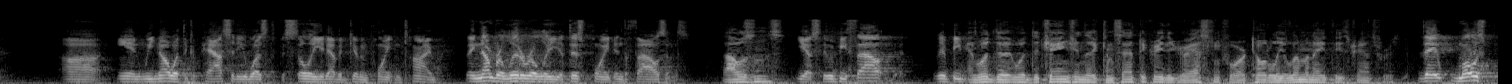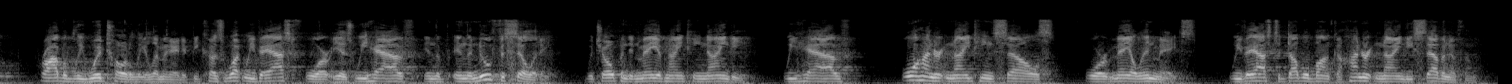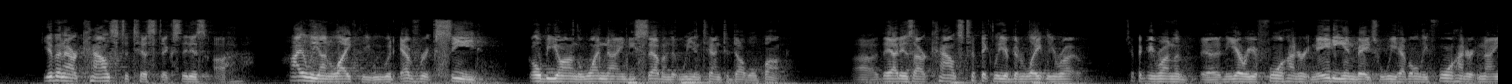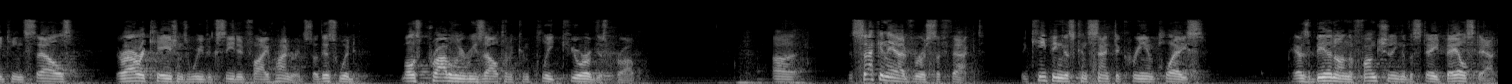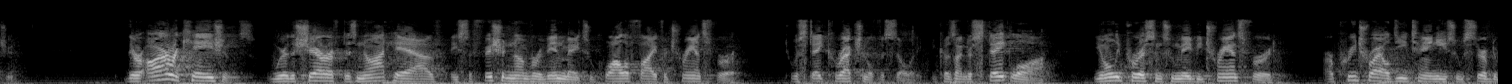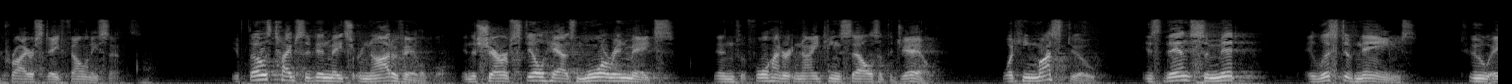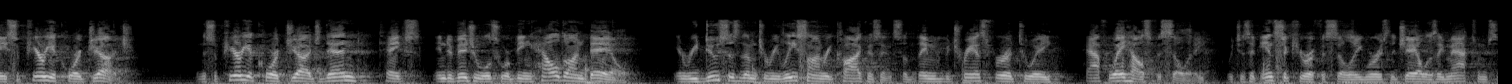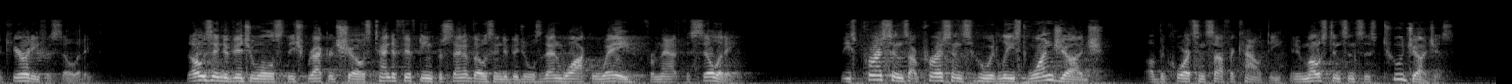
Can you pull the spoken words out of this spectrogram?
Uh, and we know what the capacity was at the facility at every given point in time. They number literally at this point in the thousands. Thousands? Yes, there would be thou- there'd be And would the, would the change in the consent decree that you're asking for totally eliminate these transfers? They most probably would totally eliminate it because what we've asked for is we have in the, in the new facility, which opened in May of 1990, we have 419 cells for male inmates. We've asked to double bunk 197 of them. Given our count statistics, it is uh, highly unlikely we would ever exceed, go beyond the 197 that we intend to double bunk. Uh, that is, our counts typically have been lately run, typically run in the area of 480 inmates where we have only 419 cells. There are occasions where we've exceeded 500. So this would most probably result in a complete cure of this problem. Uh, the second adverse effect that keeping this consent decree in place has been on the functioning of the state bail statute. There are occasions where the sheriff does not have a sufficient number of inmates who qualify for transfer to a state correctional facility because under state law, the only persons who may be transferred are pretrial detainees who've served a prior state felony sentence. If those types of inmates are not available, and the sheriff still has more inmates than the 419 cells at the jail, what he must do is then submit a list of names to a superior court judge. And the superior court judge then takes individuals who are being held on bail and reduces them to release on recognizance so that they may be transferred to a halfway house facility which is an insecure facility, whereas the jail is a maximum security facility. Those individuals, the record shows, 10 to 15 percent of those individuals then walk away from that facility. These persons are persons who at least one judge of the courts in Suffolk County, and in most instances two judges,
